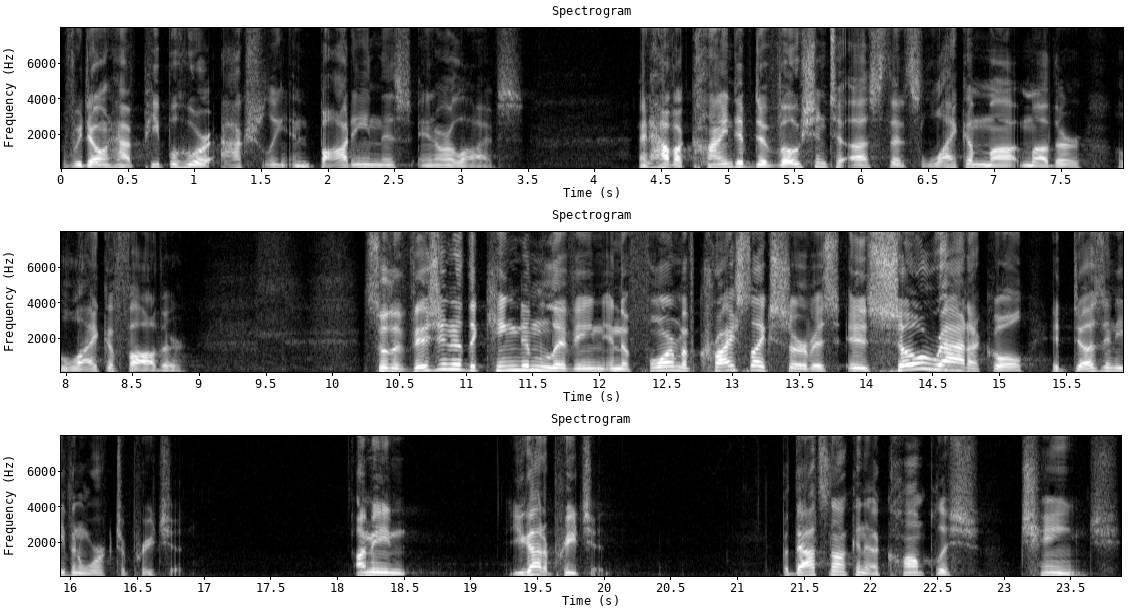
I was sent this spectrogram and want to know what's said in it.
If we don't have people who are actually embodying this in our lives and have a kind of devotion to us that's like a mother, like a father. So, the vision of the kingdom living in the form of Christ like service is so radical, it doesn't even work to preach it. I mean, you got to preach it. But that's not going to accomplish change.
